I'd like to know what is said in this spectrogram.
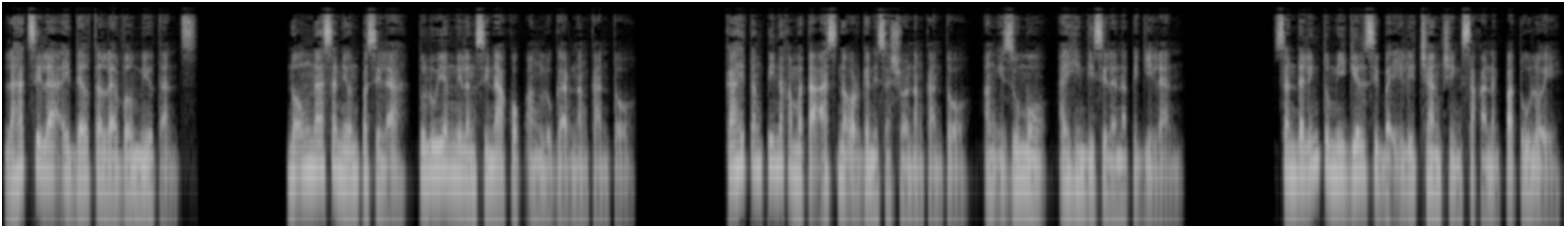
Lahat sila ay Delta-level mutants. Noong nasa neon pa sila, tuluyang nilang sinakop ang lugar ng kanto. Kahit ang pinakamataas na organisasyon ng kanto, ang Izumo, ay hindi sila napigilan. Sandaling tumigil si Baili Changqing saka nagpatuloy,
